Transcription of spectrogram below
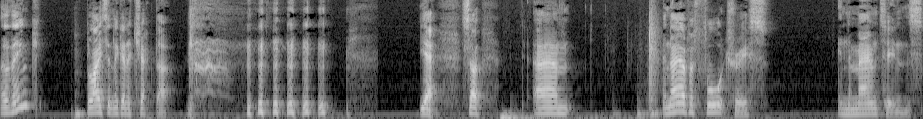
I think. Blatantly going to check that. yeah, so um, and they have a fortress in the mountains,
